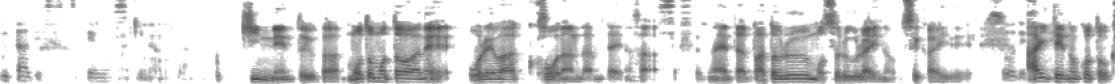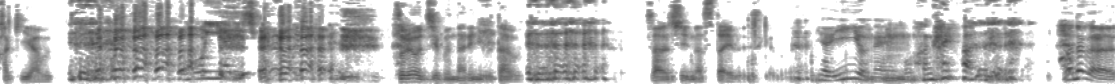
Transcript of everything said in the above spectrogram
歌です。とても好きな歌近年というかもともとはね俺はこうなんだみたいなさなんやったらバトルもするぐらいの世界でそうです、ね、相手のことを書き合う。思いやりしかそれを自分なりに歌うという斬新なスタイルですけどね、いやいいよね、うん。お考えはまあ、だから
